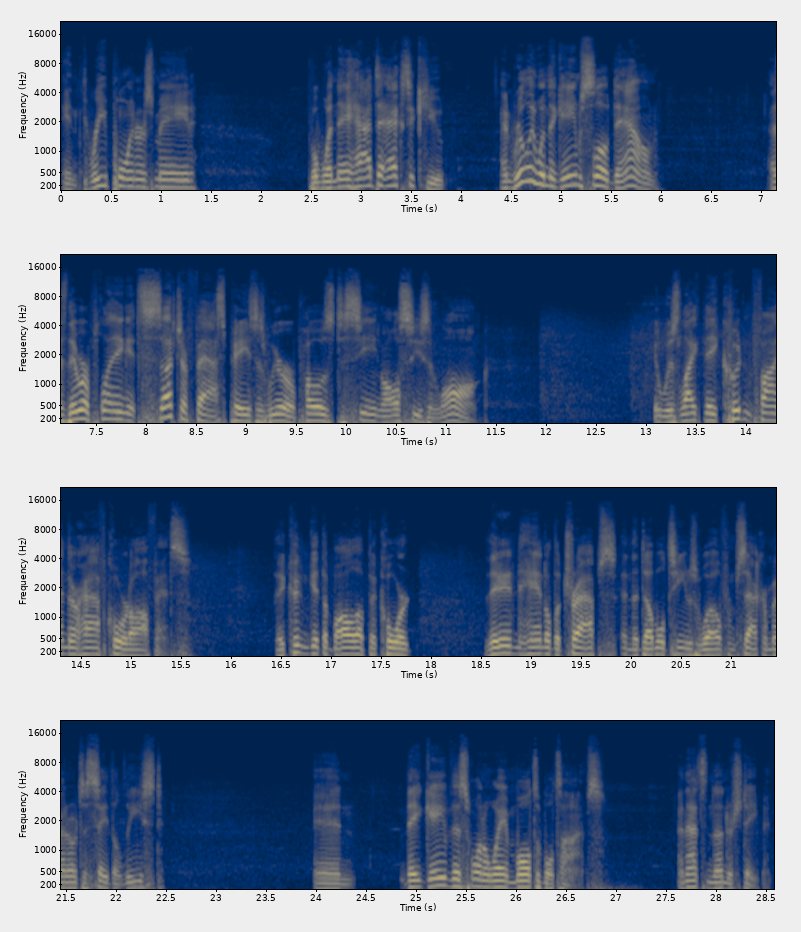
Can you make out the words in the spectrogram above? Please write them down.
in three pointers made. But when they had to execute, and really when the game slowed down, as they were playing at such a fast pace as we were opposed to seeing all season long, it was like they couldn't find their half court offense. They couldn't get the ball up the court. They didn't handle the traps and the double teams well from Sacramento, to say the least. And they gave this one away multiple times. And that's an understatement.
